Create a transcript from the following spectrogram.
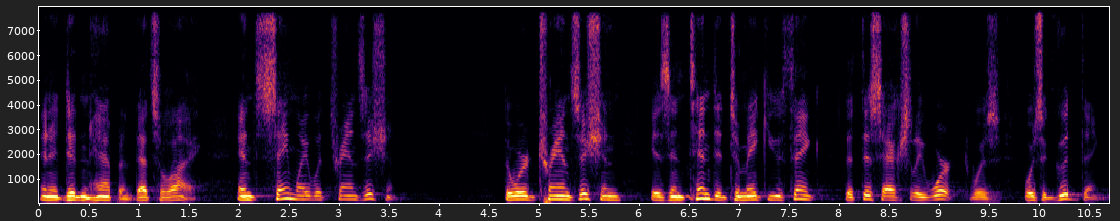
And it didn't happen. That's a lie. And same way with transition. The word transition is intended to make you think that this actually worked, was, was a good thing,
